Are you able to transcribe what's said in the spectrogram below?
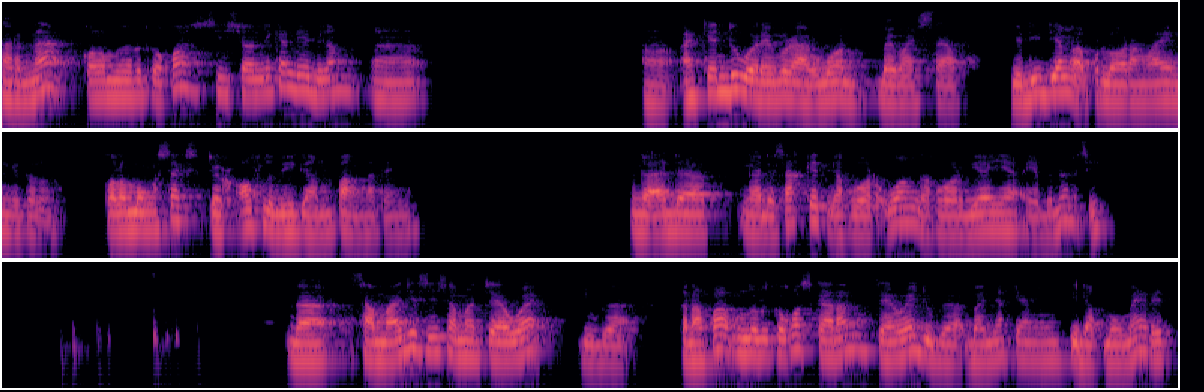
Karena kalau menurut Koko si Sean ini kan dia bilang uh, uh, I can do whatever I want by myself. Jadi dia nggak perlu orang lain gitu loh. Kalau mau nge-sex jerk off lebih gampang katanya. Nggak ada nggak ada sakit nggak keluar uang nggak keluar biaya. Ya benar sih. Nah sama aja sih sama cewek juga. Kenapa menurut koko sekarang cewek juga banyak yang tidak mau merit?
